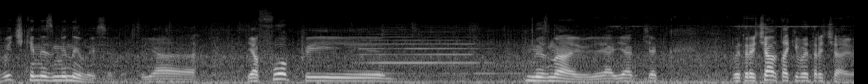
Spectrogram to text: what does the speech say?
звички не змінилися. Тобто я, я ФОП і не знаю, я як, як витрачав, так і витрачаю.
